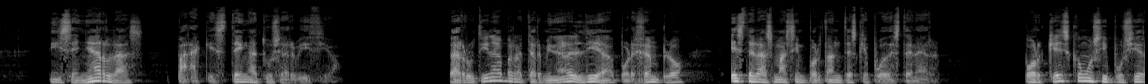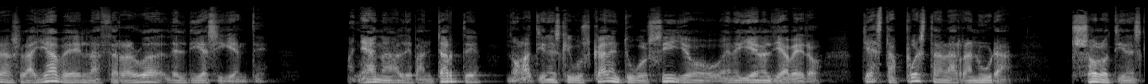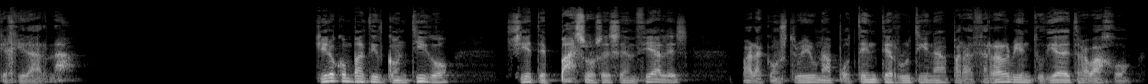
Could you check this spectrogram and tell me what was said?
diseñarlas para que estén a tu servicio. La rutina para terminar el día, por ejemplo, es de las más importantes que puedes tener, porque es como si pusieras la llave en la cerradura del día siguiente. Mañana, al levantarte, no la tienes que buscar en tu bolsillo y en el llavero, ya está puesta en la ranura, solo tienes que girarla. Quiero compartir contigo siete pasos esenciales para construir una potente rutina para cerrar bien tu día de trabajo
